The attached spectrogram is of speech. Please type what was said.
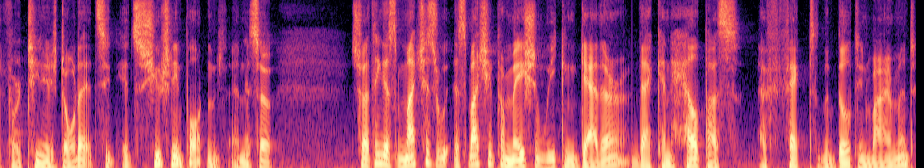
for a teenage daughter. It's it's hugely important, and so so I think as much as as much information we can gather that can help us affect the built environment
